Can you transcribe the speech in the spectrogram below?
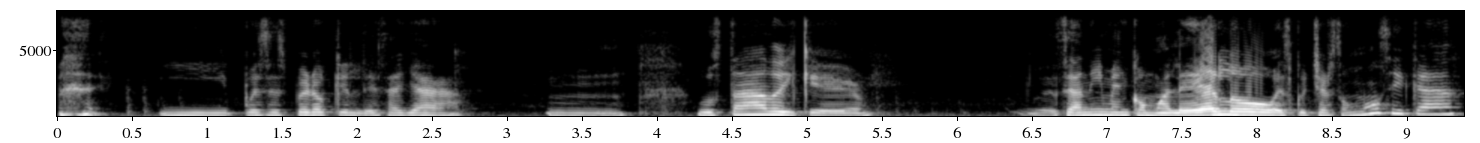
y pues espero que les haya mm, gustado y que se animen como a leerlo o escuchar su música.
